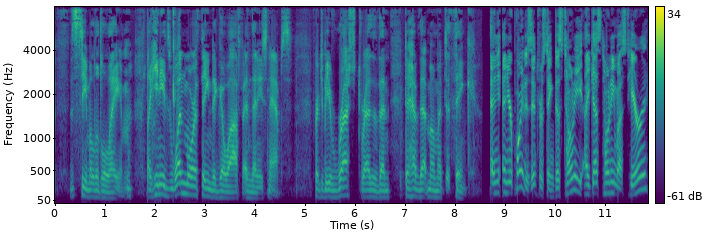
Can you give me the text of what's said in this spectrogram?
f- seem a little lame. Like he needs one more thing to go off, and then he snaps. For it to be rushed rather than to have that moment to think. And and your point is interesting. Does Tony? I guess Tony must hear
